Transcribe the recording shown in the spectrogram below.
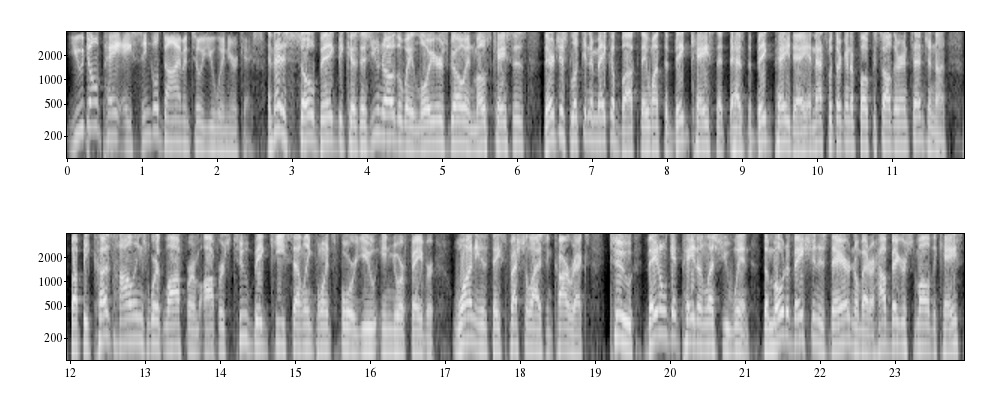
You don't pay a single dime until you win your case. And that is so big because, as you know, the way lawyers go in most cases, they're just looking to make a buck. They want the big case that has the big payday, and that's what they're going to focus all their attention on. But because Hollingsworth Law Firm offers two big key selling points for you in your favor, one is they specialize in car wrecks. Two, they don't get paid unless you win. The motivation is there, no matter how big or small the case,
